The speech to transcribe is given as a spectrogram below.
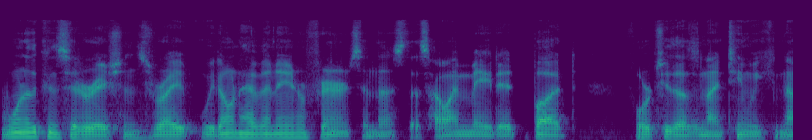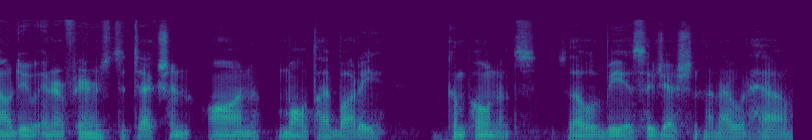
one of the considerations, right? We don't have any interference in this. That's how I made it. But for 2019, we can now do interference detection on multi-body components. So that would be a suggestion that I would have,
